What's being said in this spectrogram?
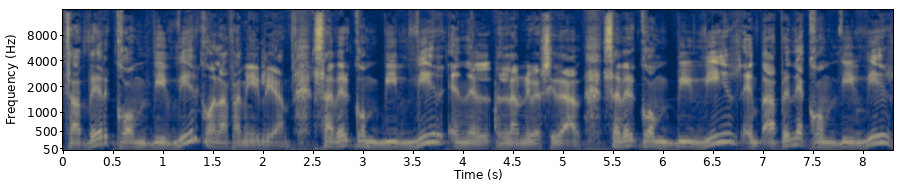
saber convivir con la familia, saber convivir en, la universidad, saber convivir, aprende a convivir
